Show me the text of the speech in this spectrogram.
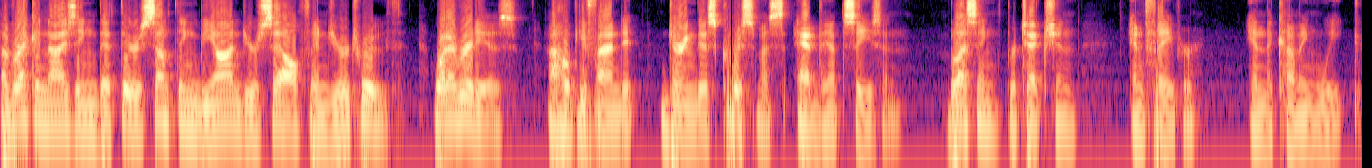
of recognizing that there is something beyond yourself and your truth. Whatever it is, I hope you find it during this Christmas Advent season. Blessing, protection, and favor in the coming week.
